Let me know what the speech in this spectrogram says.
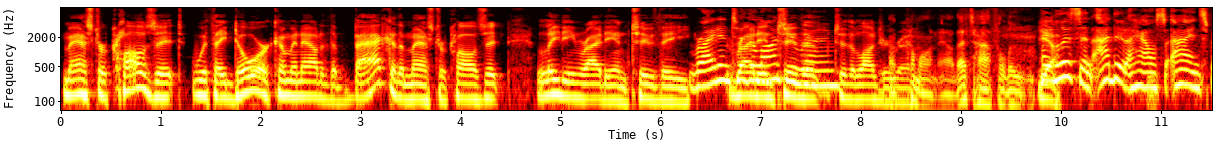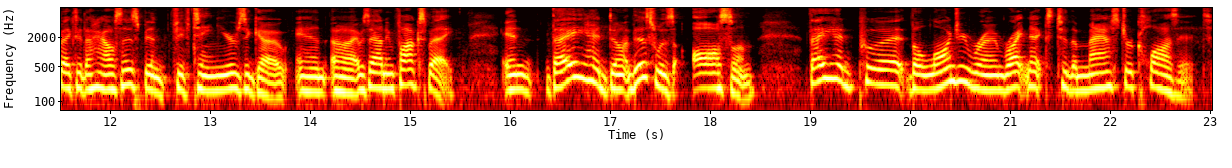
master closet with a door coming out of the back of the master closet, leading right into the Right into the laundry into room. the to the laundry room. Oh, Come on now, that's highfalutin. Hey, Yeah. listen, I did a house, I inspected a house, it's been 15 years ago, and uh, it was out in Fox Bay. And they had done, this was awesome. They had put the laundry room right next to the master closet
